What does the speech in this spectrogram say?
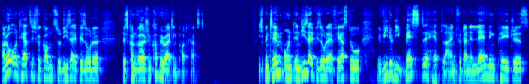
Hallo und herzlich willkommen zu dieser Episode des Conversion Copywriting Podcast. Ich bin Tim und in dieser Episode erfährst du, wie du die beste Headline für deine Landing Pages,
